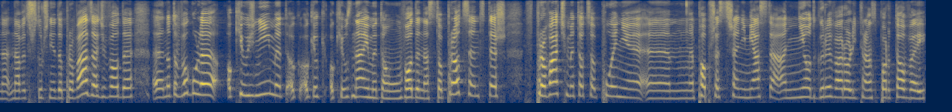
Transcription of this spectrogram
na, nawet sztucznie doprowadzać wodę, no to w ogóle okiełznijmy, okiełznajmy tą wodę na 100%, też wprowadźmy to, co em, po przestrzeni miasta, a nie odgrywa roli transportowej e,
